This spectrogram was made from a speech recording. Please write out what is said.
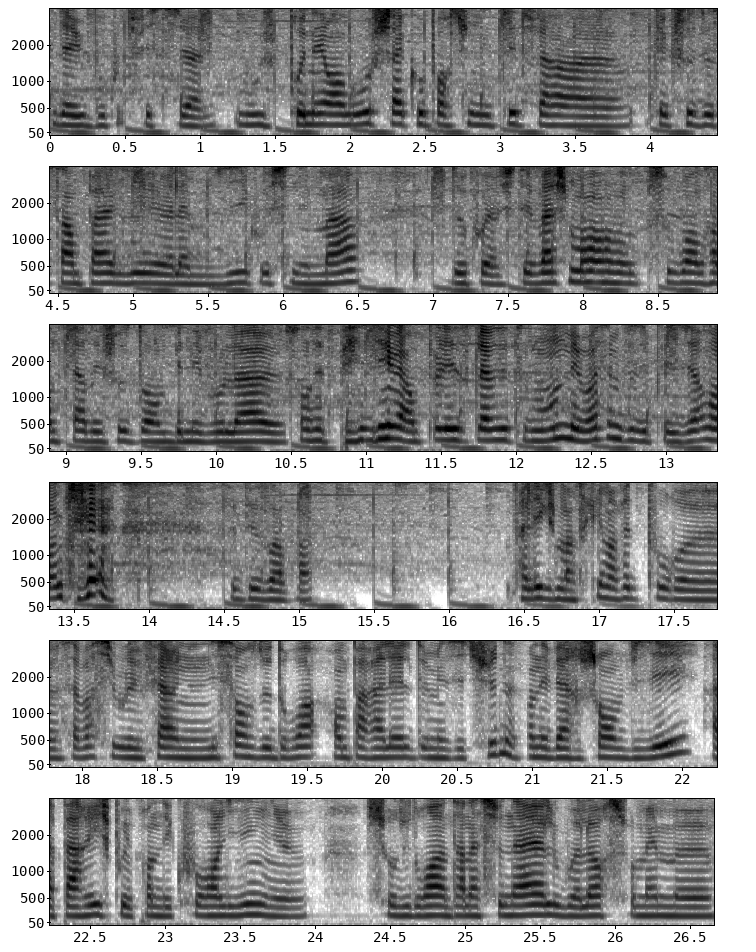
Il y a eu beaucoup de festivals où je prenais en gros chaque opportunité de faire euh, quelque chose de sympa lié à la musique, au cinéma. Donc ouais, j'étais vachement souvent en train de faire des choses dans le bénévolat euh, sans être payée, un peu l'esclave de tout le monde, mais moi ça me faisait plaisir donc c'était sympa. Fallait que je m'inscrive en fait pour euh, savoir si je voulais faire une licence de droit en parallèle de mes études. On est vers janvier. À Paris, je pouvais prendre des cours en ligne euh, sur du droit international ou alors sur même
